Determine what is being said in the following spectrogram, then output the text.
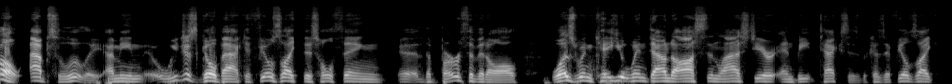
Oh, absolutely. I mean, we just go back. It feels like this whole thing, uh, the birth of it all, was when KU went down to Austin last year and beat Texas because it feels like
